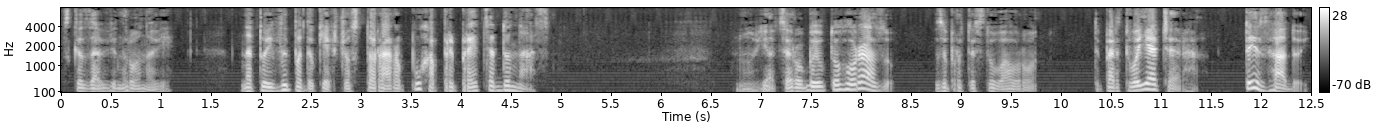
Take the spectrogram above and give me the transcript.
сказав він Ронові, на той випадок, якщо стара ропуха припреться до нас. Ну, я це робив того разу, запротестував Рон. Тепер твоя черга. Ти згадуй.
